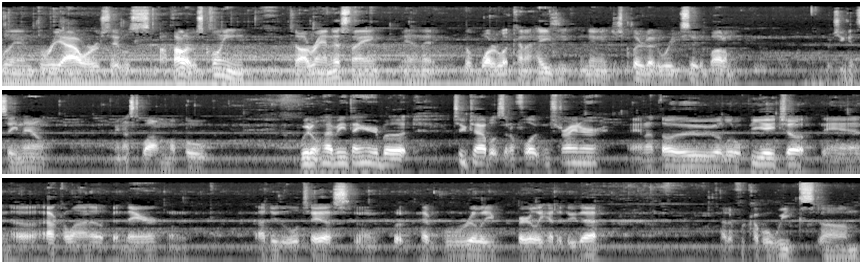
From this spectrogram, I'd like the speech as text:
within three hours. It was. I thought it was clean until I ran this thing, and it, the water looked kind of hazy, and then it just cleared up to where you see the bottom, which you can see now. I mean, that's the bottom of my pool. We don't have anything here but two tablets and a floating strainer, and I throw a little pH up and uh, alkaline up in there when I do the little test, but have really barely had to do that. Had it for a couple weeks. Um,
